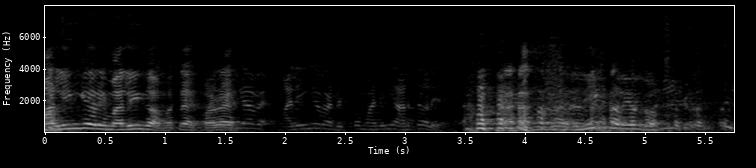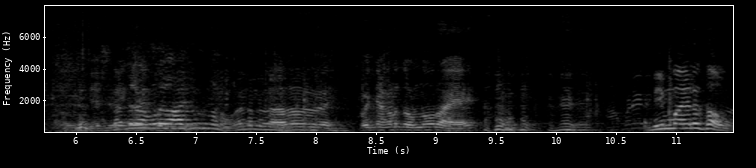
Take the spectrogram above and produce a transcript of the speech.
മലിംഗ എറി മലിംഗ മറ്റേ പഴയ മലിംഗ വേണ്ട ഇപ്പൊ മലിംഗ അടുത്ത കളിയാ ഇപ്പൊ ഞങ്ങൾ തൊണ്ണൂറായേ നീ മൈനസ് ആവും.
